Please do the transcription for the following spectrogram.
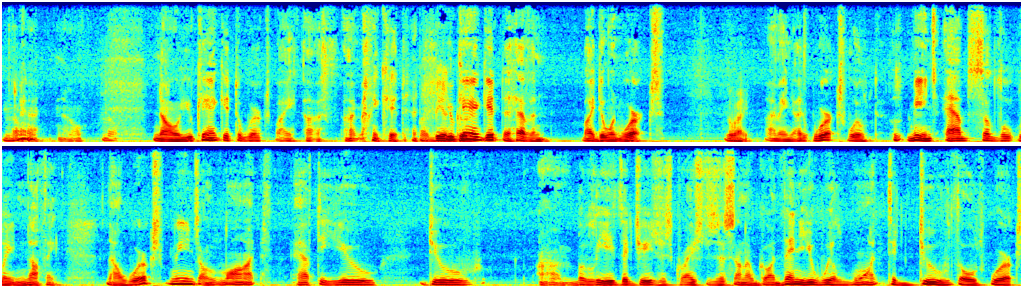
No. Yeah, no. No. No, you can't get to works by us. I make it. By being you good. can't get to heaven by doing works. Right. I mean, uh, works will means absolutely nothing. Now, works means a lot after you do um, believe that Jesus Christ is the Son of God. Then you will want to do those works,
